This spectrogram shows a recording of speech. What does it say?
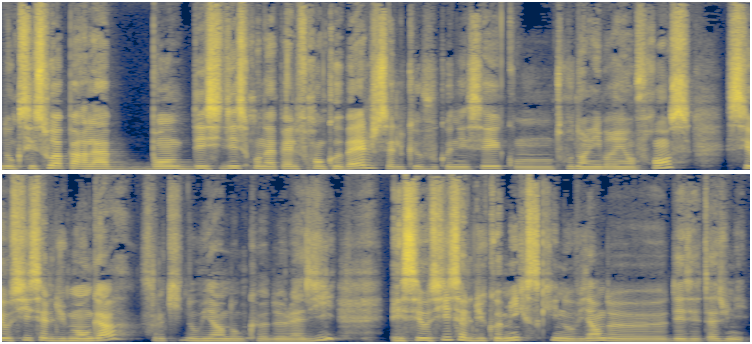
Donc c'est soit par la bande dessinée, ce qu'on appelle franco-belge, celle que vous connaissez, qu'on trouve dans les librairies en France. C'est aussi celle du manga, celle qui nous vient donc de l'Asie, et c'est aussi celle du comics qui nous vient de, des États-Unis.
